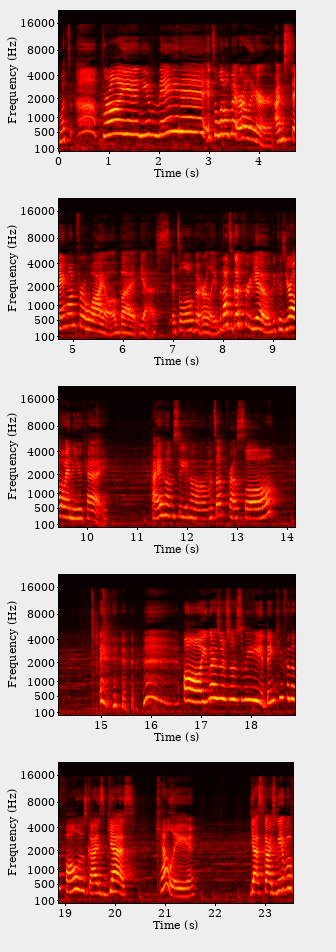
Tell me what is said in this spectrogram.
what's, Brian, you made it! It's a little bit earlier. I'm staying on for a while, but yes, it's a little bit early. But that's good for you because you're all the way in the UK. Hi, home sweet home. What's up, Russell? oh, you guys are so sweet. Thank you for the follows, guys. Yes, Kelly. Yes, guys, we have a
